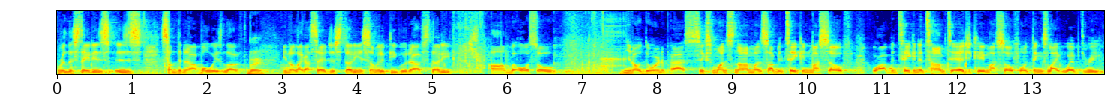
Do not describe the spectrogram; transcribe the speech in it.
real estate is is something that I've always loved. Right. You know, like I said, just studying some of the people that I've studied, um, but also, you know, during the past six months, nine months, I've been taking myself, or I've been taking the time to educate myself on things like Web three.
